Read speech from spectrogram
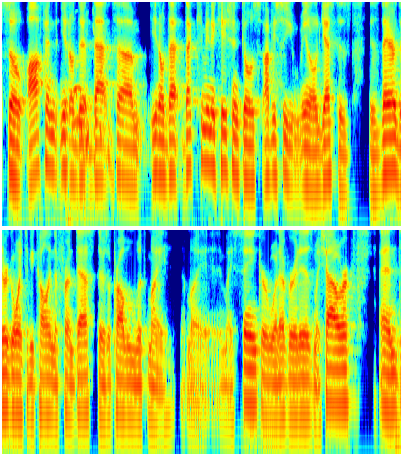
So often, you know, oh, that that um, you know that that communication goes. Obviously, you know, a guest is is there. They're going to be calling the front desk. There's a problem with my my my sink or whatever it is, my shower, and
